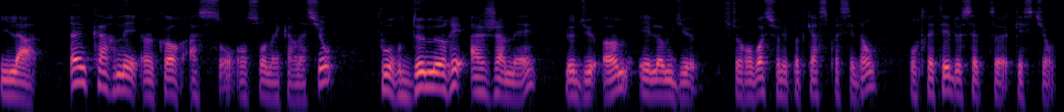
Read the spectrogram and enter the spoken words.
Il a incarné un corps en son incarnation pour demeurer à jamais le Dieu homme et l'homme Dieu. Je te renvoie sur les podcasts précédents pour traiter de cette question.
